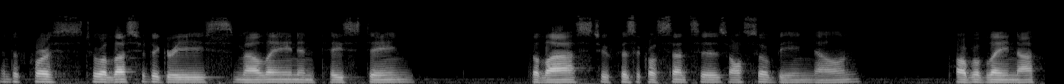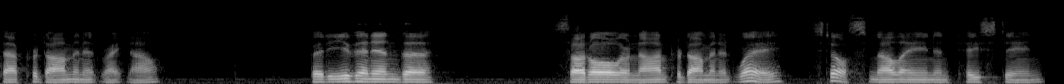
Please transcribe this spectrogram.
And of course, to a lesser degree, smelling and tasting, the last two physical senses also being known, probably not that predominant right now. But even in the subtle or non predominant way, still smelling and tasting,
